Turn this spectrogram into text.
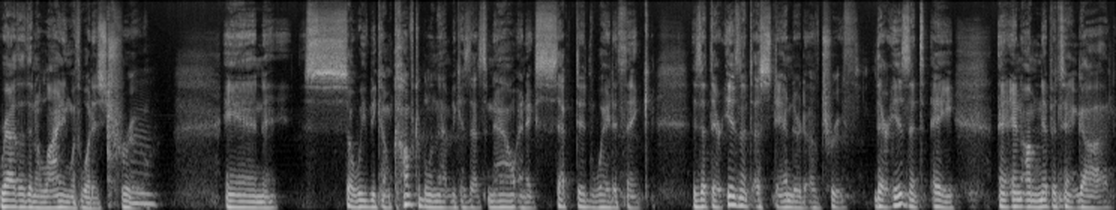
rather than aligning with what is true. Mm. And so we've become comfortable in that because that's now an accepted way to think is that there isn't a standard of truth. There isn't a an omnipotent God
